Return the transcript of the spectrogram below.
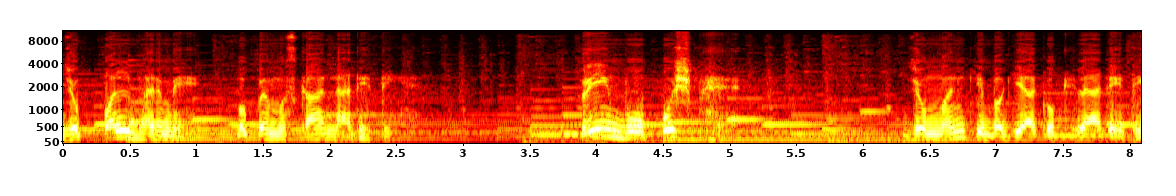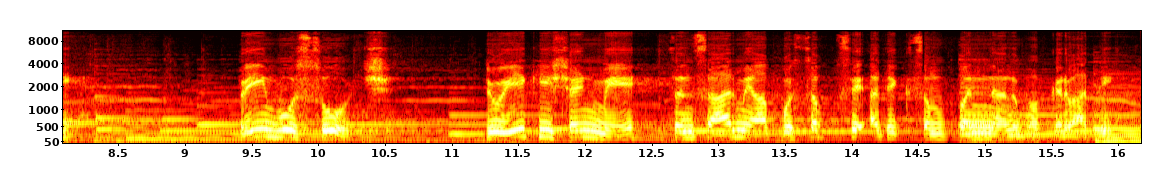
जो पल भर में मुख पे मुस्कान ला देती है। प्रेम वो पुष्प है जो मन की बगिया को खिला देती है। प्रेम वो सोच जो एक ही क्षण में संसार में आपको सबसे अधिक संपन्न अनुभव करवाती है।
